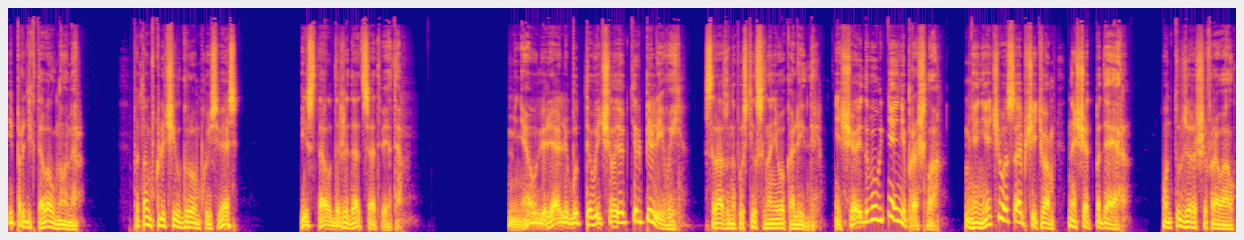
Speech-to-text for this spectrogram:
и продиктовал номер. Потом включил громкую связь и стал дожидаться ответа. «Меня уверяли, будто вы человек терпеливый», — сразу напустился на него Калиндри. «Еще и двух дней не прошло. Мне нечего сообщить вам насчет ПДР». Он тут же расшифровал.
